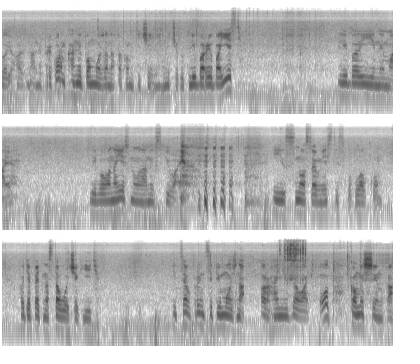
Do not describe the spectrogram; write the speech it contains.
Хто його знає, не прикормка не поможе на такому теченні. Нічого, тут либо риба є, либо її немає. Либо вона є, але вона не вспіває. І сноса вместе з поплавком. Хоч опять на ставочок їдь. І це в принципі можна організувати. Оп, комишинка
